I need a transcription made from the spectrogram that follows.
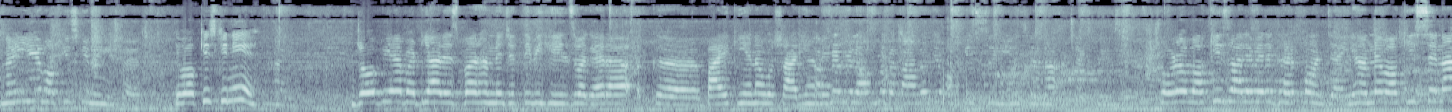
नहीं ये वॉकिस की नहीं है शायद। ये वॉकिस की नहीं है। जो भी है बट यार इस बार हमने जितनी भी हील्स वगैरह बाय की है ना वो सारी हमें ब्लॉग में बता दो कि वॉकिस से हील्स ना चेक छोड़ो वॉकीज वाले मेरे घर पहुँच जाएँगे। हमने वॉकीज से ना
